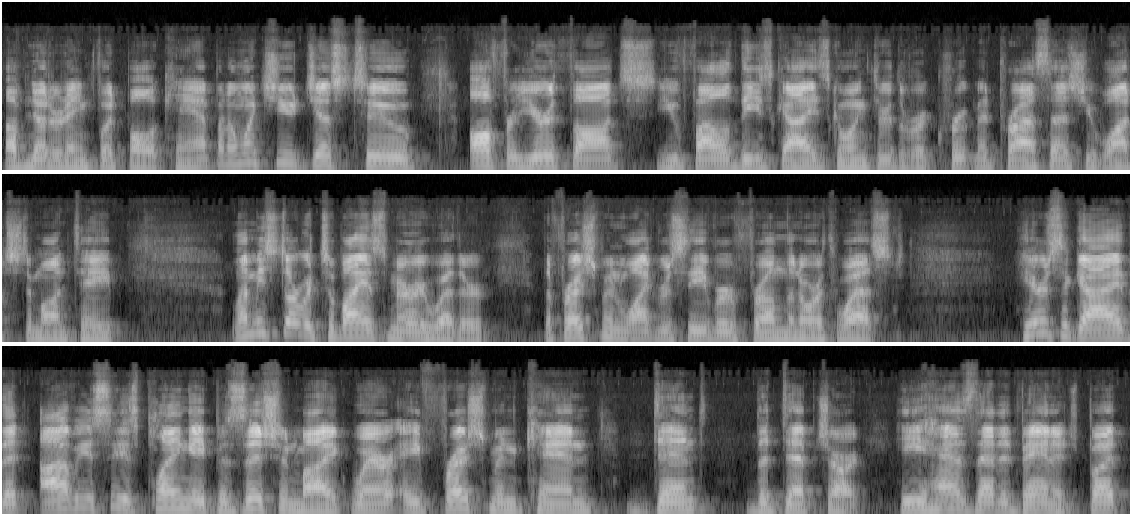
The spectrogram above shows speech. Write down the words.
of Notre Dame football camp. And I want you just to offer your thoughts. You followed these guys going through the recruitment process, you watched them on tape. Let me start with Tobias Merriweather, the freshman wide receiver from the Northwest. Here's a guy that obviously is playing a position, Mike, where a freshman can dent the depth chart. He has that advantage. But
